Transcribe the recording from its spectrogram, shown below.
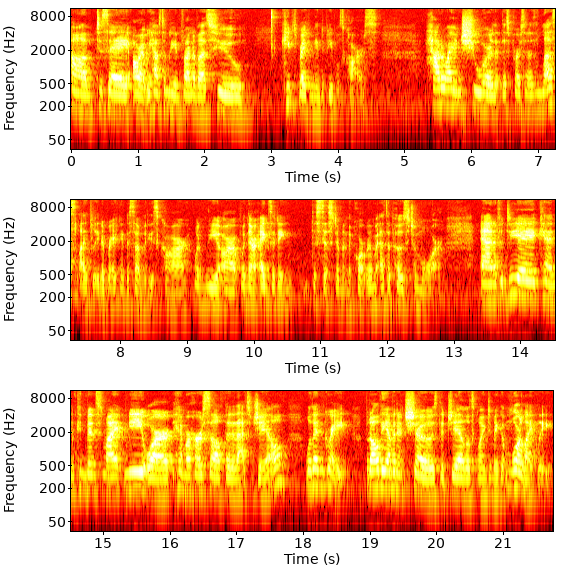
Um, to say, all right, we have somebody in front of us who keeps breaking into people's cars. How do I ensure that this person is less likely to break into somebody's car when we are when they're exiting the system in the courtroom as opposed to more. And if a DA can convince my me or him or herself that that's jail, well then great. But all the evidence shows that jail is going to make it more likely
